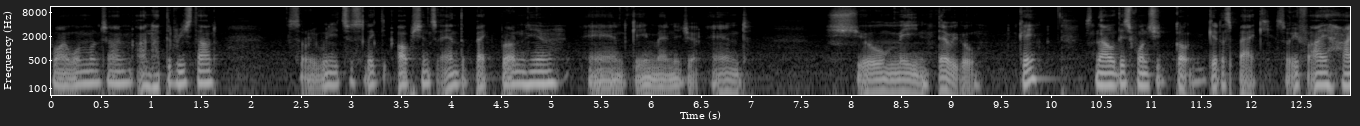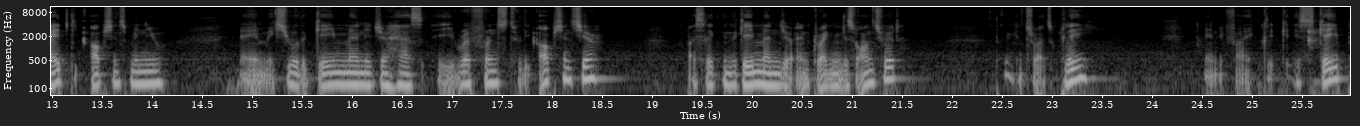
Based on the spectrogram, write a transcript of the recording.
try one more time. And have to restart sorry we need to select the options and the back button here and game manager and show main. There we go. Okay. So now this one should get us back. So if I hide the options menu and make sure the game manager has a reference to the options here by selecting the game manager and dragging this onto it then we can try to play. And if I click escape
